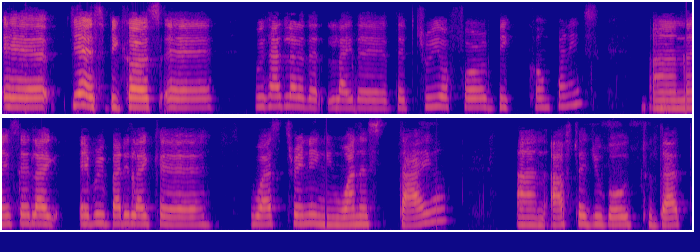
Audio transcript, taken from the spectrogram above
Uh, yes, because uh, we had like the, like the, the three or four big companies, mm-hmm. and I said like everybody like uh, was training in one style, and after you go to that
